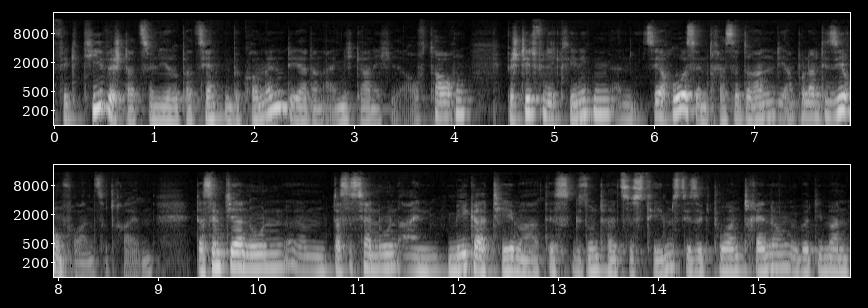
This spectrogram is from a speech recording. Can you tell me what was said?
fiktive stationäre Patienten bekommen, die ja dann eigentlich gar nicht auftauchen, besteht für die Kliniken ein sehr hohes Interesse daran, die Ambulantisierung voranzutreiben. Das sind ja nun, ähm, das ist ja nun ein Megathema des Gesundheitssystems, die Sektorentrennung, über die man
